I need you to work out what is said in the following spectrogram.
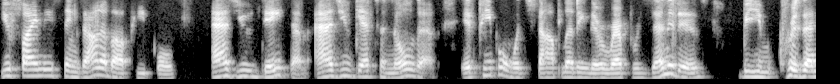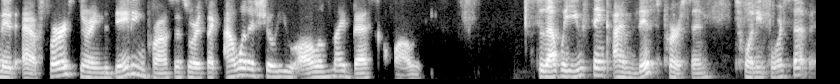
you find these things out about people as you date them, as you get to know them. If people would stop letting their representatives be presented at first during the dating process, where it's like, I want to show you all of my best qualities. So that way you think I'm this person 24 7.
